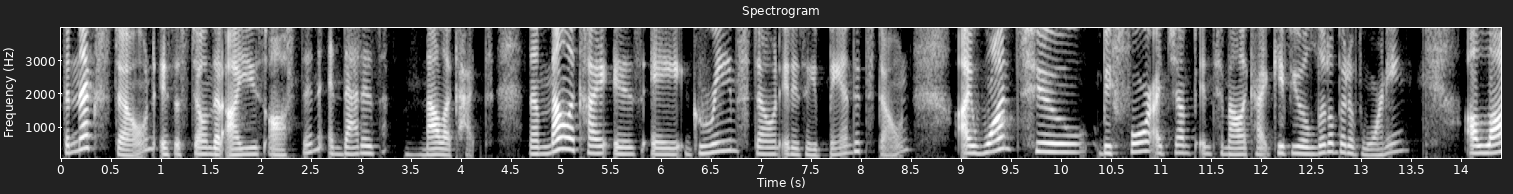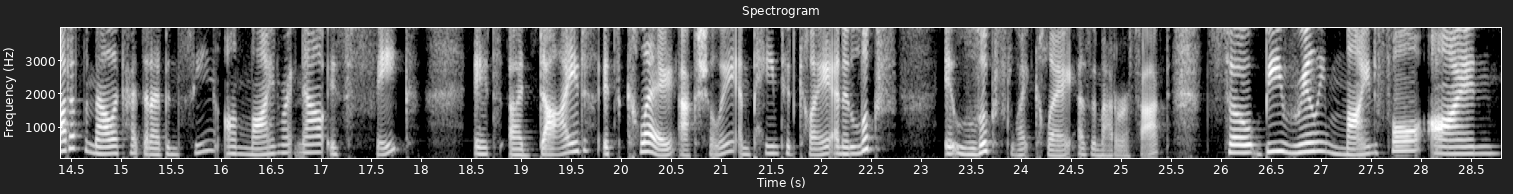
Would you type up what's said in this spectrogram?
The next stone is a stone that I use often, and that is malachite. Now, malachite is a green stone, it is a banded stone. I want to, before I jump into malachite, give you a little bit of warning. A lot of the malachite that I've been seeing online right now is fake. It's uh, dyed, it's clay actually, and painted clay, and it looks it looks like clay, as a matter of fact. So be really mindful on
